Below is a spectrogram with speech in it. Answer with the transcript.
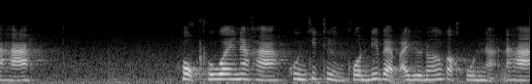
นะคะหกถ้วยนะคะ คุณคิดถึงคนที่แบบอายุน้อยกว่าคุณอะนะคะ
